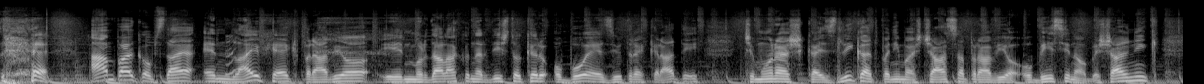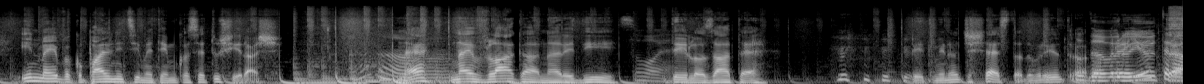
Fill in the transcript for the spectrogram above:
ampak obstaja en life hack, pravijo, in morda lahko narediš to, kar oboje zjutraj hkrati. Če moraš kaj zlikati, pa nimaš časa, pravijo, obesi na obešalnik in mej v kopalnici, medtem ko se tuširaš. Ne? Naj vlaga naredi Svoje. delo za te. Pet minut, šesto, dobro jutro. Dobro jutro.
